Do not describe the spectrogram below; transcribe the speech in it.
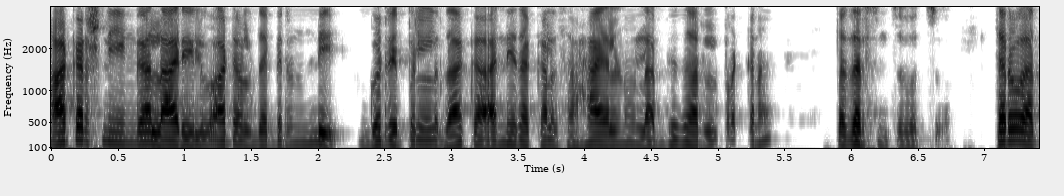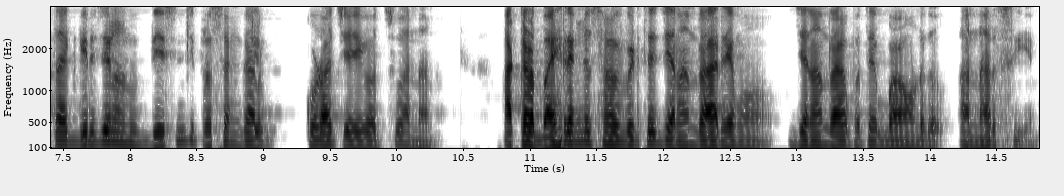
ఆకర్షణీయంగా లారీలు ఆటోల దగ్గర నుండి గొర్రె పిల్లల దాకా అన్ని రకాల సహాయాలను లబ్ధిదారుల ప్రక్కన ప్రదర్శించవచ్చు. తర్వాత గిరిజనులను ఉద్దేశించి ప్రసంగాలు కూడా చేయవచ్చు అన్నాను. అక్కడ బహిరంగ సభ పెడితే జనం రారేమో జనం రాకపోతే బాగుండదు అన్నారు సీఎం.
